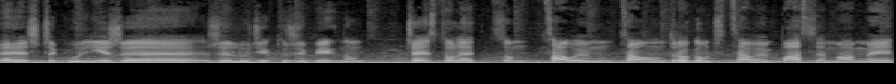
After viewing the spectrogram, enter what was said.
E, szczególnie, że, że ludzie, którzy biegną, często lecą całym, całą drogą, czy całym pasem, a my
